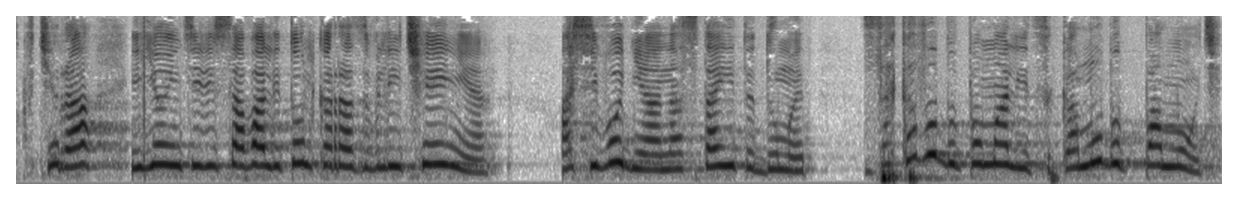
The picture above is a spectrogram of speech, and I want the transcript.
Вчера ее интересовали только развлечения, а сегодня она стоит и думает, за кого бы помолиться, кому бы помочь?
